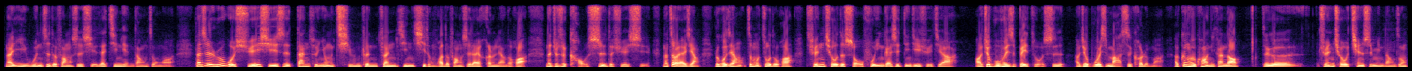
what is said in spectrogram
那以文字的方式写在经典当中哦。但是如果学习是单纯用勤奋、专精、系统化的方式来衡量的话，那就是考试的学习。那照来讲，如果这样这么做的话，全球的首富应该是经济学家啊，就不会是贝佐斯啊，就不会是马斯克了嘛啊！更何况你看到这个全球前十名当中，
